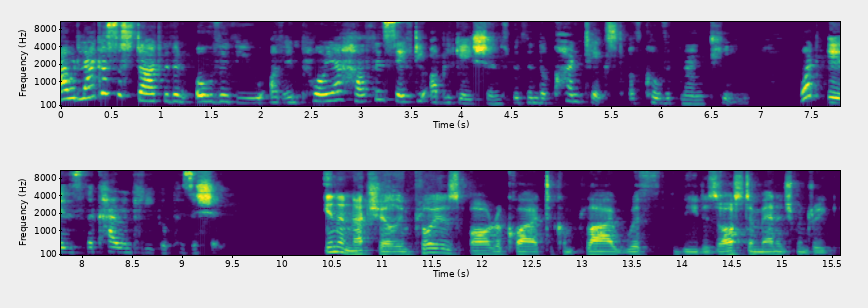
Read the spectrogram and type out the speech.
I would like us to start with an overview of employer health and safety obligations within the context of COVID 19. What is the current legal position? In a nutshell, employers are required to comply with the disaster management reg-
